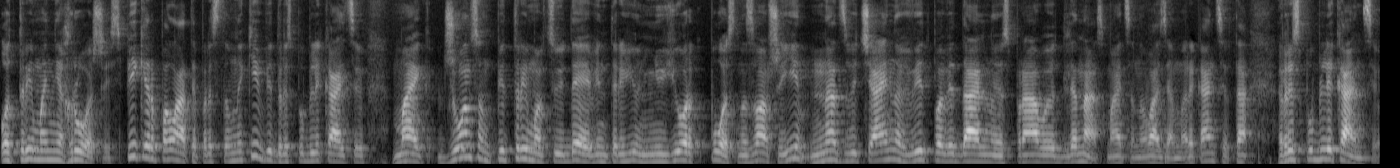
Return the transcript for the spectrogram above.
отримання грошей. Спікер Палати представників від республіканців Майк Джонсон підтримав цю ідею в інтерв'ю Нью-Йорк Пост, назвавши її надзвичайно відповідальною справою для нас. Мається на увазі американців та республіканців.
